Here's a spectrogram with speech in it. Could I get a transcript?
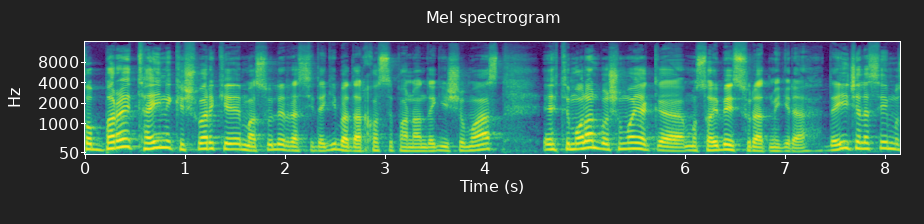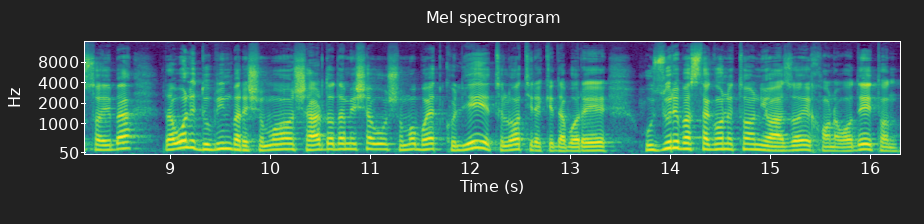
خب برای تعیین کشوری که مسئول رسیدگی به درخواست پناهندگی شما است احتمالا با شما یک مصاحبه صورت می‌گیره. در این جلسه مصاحبه روال دوبلین برای شما شهر داده میشه و شما باید کلیه اطلاعاتی را که درباره حضور بستگانتان یا اعضای خانوادهتان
